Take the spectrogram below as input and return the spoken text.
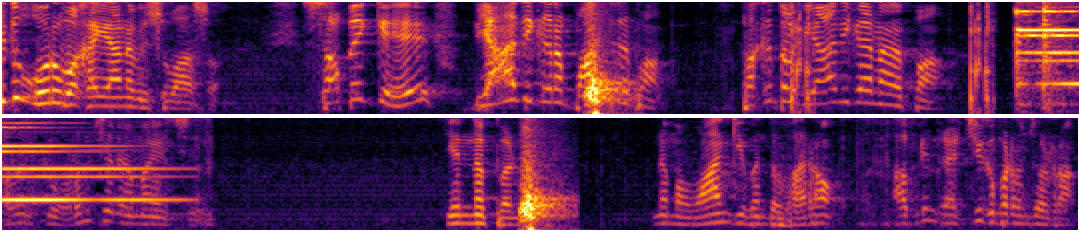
இது ஒரு வகையான விசுவாசம். சபைக்கு வியாதிக்காரன் பார்த்துருப்பான். பக்கத்துல வியாதிக்காரன் இருப்பான். அவருக்கு உடம்பு என்ன பண்ணுது நம்ம வாங்கி வந்த வரோம் அப்படின்னு ரட்சிக்கப்படும் சொல்றான்.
